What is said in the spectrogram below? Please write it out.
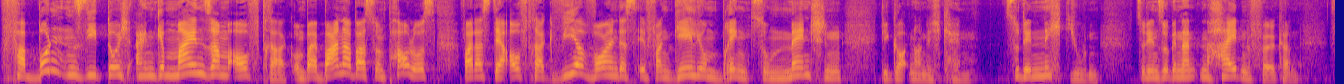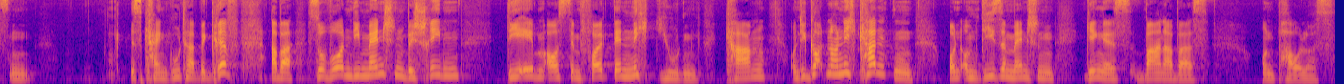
verbunden sieht durch einen gemeinsamen Auftrag. Und bei Barnabas und Paulus war das der Auftrag, wir wollen das Evangelium bringen zu Menschen, die Gott noch nicht kennen, zu den Nichtjuden, zu den sogenannten Heidenvölkern. Das ist, ein, ist kein guter Begriff, aber so wurden die Menschen beschrieben, die eben aus dem Volk der Nichtjuden kamen und die Gott noch nicht kannten. Und um diese Menschen ging es Barnabas und Paulus.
